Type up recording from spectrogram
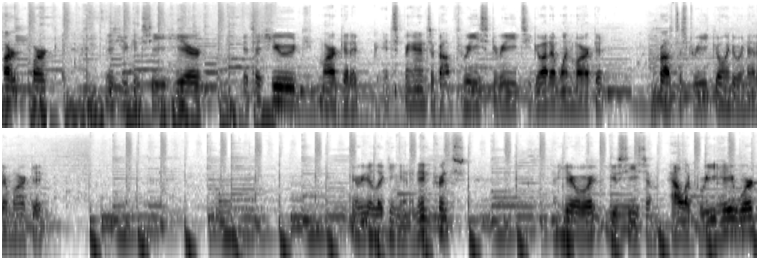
artwork. As you can see here, it's a huge market. It, it spans about three streets. You go out of one market, cross the street, go into another market. Here you're looking at an entrance. Here you see some alebrije work.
